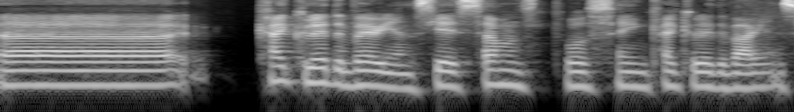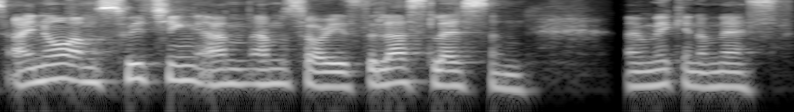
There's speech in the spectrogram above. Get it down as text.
Uh, calculate the variance. Yes, someone was saying calculate the variance. I know I'm switching. I'm, I'm sorry. It's the last lesson. I'm making a mess.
